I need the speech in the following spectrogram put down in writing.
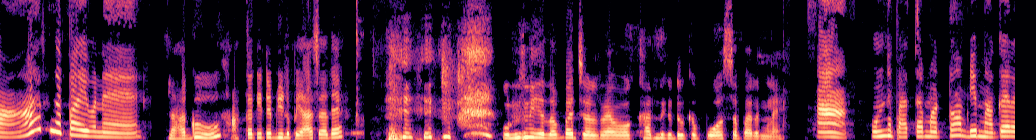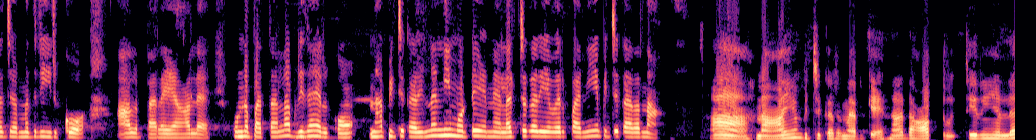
பாருங்கப்பா இவனை. ரகு அக்கா கிட்ட இப்படி பேசாத. உண்மையதான்ப்பா சொல்றேன் உட்காந்துக்கிட்டு இருக்க போஸ பாருங்களேன். உன்னை பார்த்தா மட்டும் அப்படியே மகாராஜா மாதிரி இருக்கோ ஆளை பாரு ஆளை. உன்னை பார்த்தாலும் அப்படிதான் இருக்கும். நான் பிச்சைக்காரின்னா நீ மட்டும் என்ன லட்சக்காரிய வேறு பண்ணிய பிச்சைக்காரன்? ஆ நான் ஏன் பிச்சைக்காரனா இருக்கேன்? நான் டாக்டர் தெரியும்ல?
